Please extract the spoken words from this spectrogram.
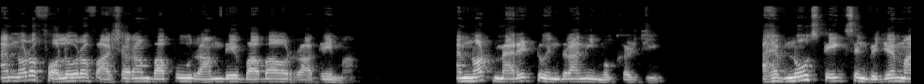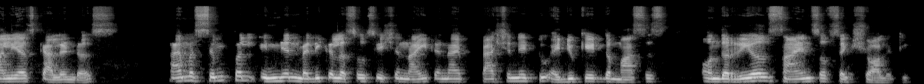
I am not a follower of Asharam Bapu, Ramdev Baba, or Radhe Maa. I am not married to Indrani Mukherjee. I have no stakes in Vijay Mallya's calendars. I am a simple Indian Medical Associationite and I am passionate to educate the masses on the real science of sexuality.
